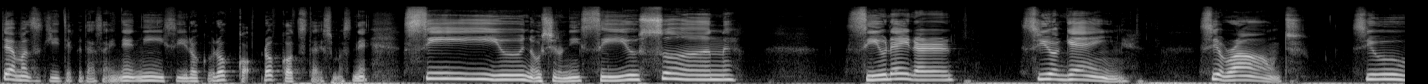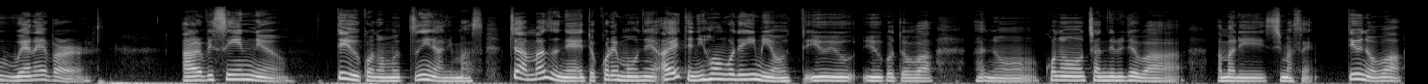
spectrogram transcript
ではまず聞いてくださいね。2、4、6、6個、6個お伝えしますね。see you の後ろに see you soon, see you later, see you again, see you around, see you whenever, I'll be seeing you っていうこの6つになります。じゃあまずね、えっと、これもね、あえて日本語で意味をっていういうことは、あの、このチャンネルではあまりしません。っていうのは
